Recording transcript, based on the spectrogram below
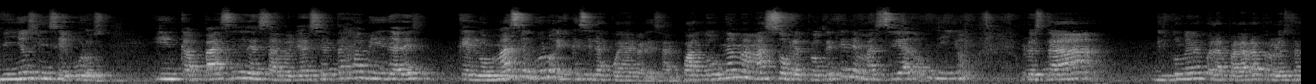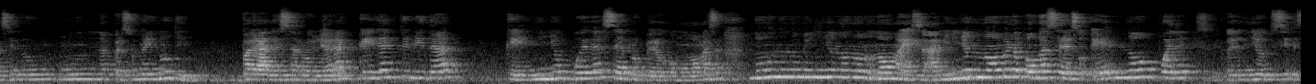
niños inseguros incapaces de desarrollar ciertas habilidades que lo más seguro es que sí las puedan realizar. Cuando una mamá sobreprotege demasiado a un niño, lo está, discúlpeme por la palabra, pero lo está haciendo una persona inútil para desarrollar aquella actividad que el niño puede hacerlo, pero como mamá dice, no, no, no, mi niño, no, no, no, maestra, a mi niño no me lo ponga a hacer eso, él no puede, el niño dice,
